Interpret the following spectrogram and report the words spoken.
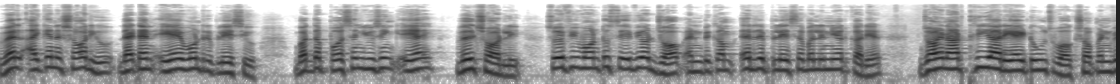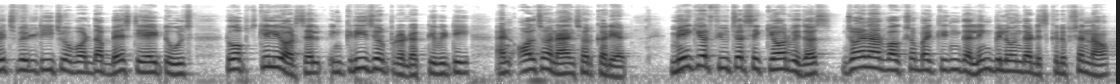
Well, I can assure you that an AI won't replace you, but the person using AI will surely. So, if you want to save your job and become irreplaceable in your career, join our 3R AI Tools workshop in which we'll teach you about the best AI tools to upskill yourself, increase your productivity, and also enhance your career. Make your future secure with us. Join our workshop by clicking the link below in the description now.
